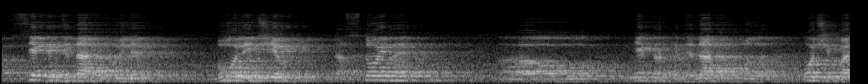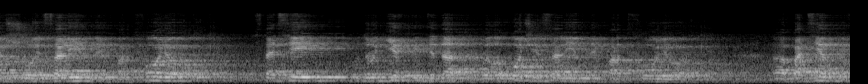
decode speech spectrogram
Все кандидаты были более чем достойны. Э, у некоторых кандидатов было очень большое солидное портфолио. Статей у других кандидатов было очень солидное портфолио э, патентов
